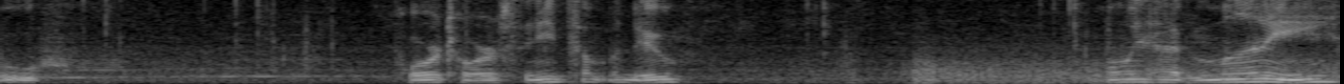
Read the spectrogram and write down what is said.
Ooh. Poor tourists, they need something to do. If Only I had money. You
